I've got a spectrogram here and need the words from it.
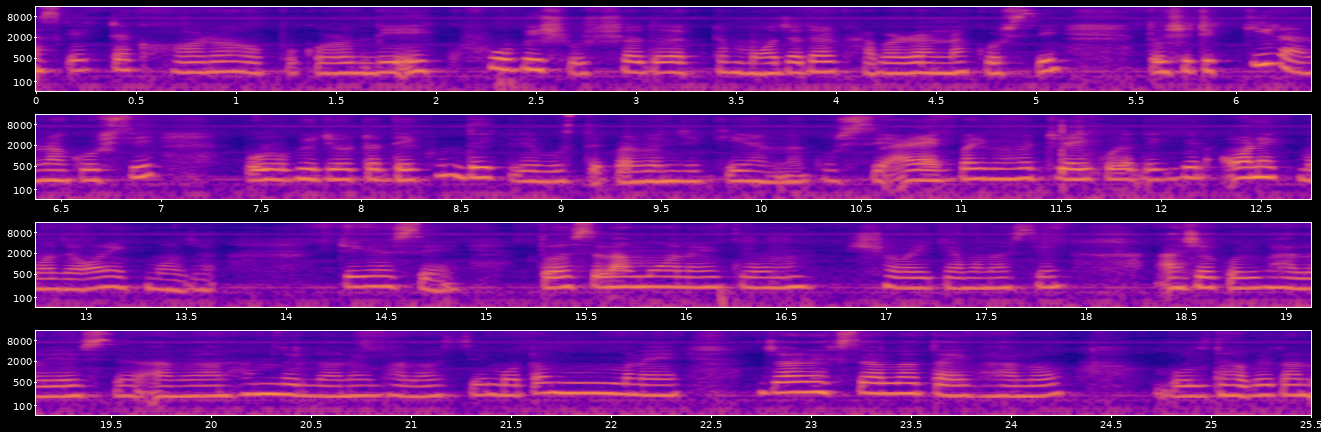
আজকে একটা ঘরোয়া উপকরণ দিয়ে খুবই সুস্বাদু একটা মজাদার খাবার রান্না করছি। তো সেটা কি রান্না করছি? পুরো ভিডিওটা দেখুন, দেখলে বুঝতে পারবেন যে কী রান্না করছি। আর একবার এভাবে ট্রাই করে দেখবেন অনেক মজা অনেক মজা। ঠিক আছে? তো আসসালামু আলাইকুম। সবাই কেমন আছেন? আশা করি ভালোই আছেন। আমি আলহামদুলিল্লাহ অনেক ভালো আছি। মোটা মানে যা রাখছে আল্লাহ তাই ভালো বলতে হবে, কারণ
